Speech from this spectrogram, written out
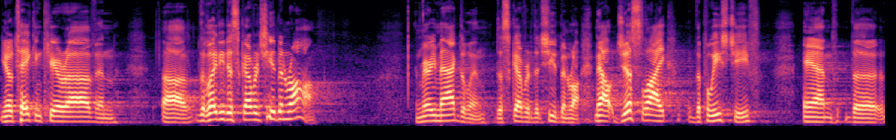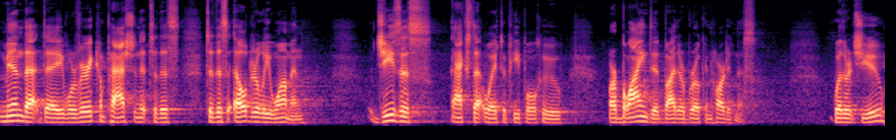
you know, taken care of, and uh, the lady discovered she had been wrong. And Mary Magdalene discovered that she had been wrong. Now, just like the police chief and the men that day were very compassionate to this, to this elderly woman, Jesus acts that way to people who are blinded by their brokenheartedness, whether it's you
